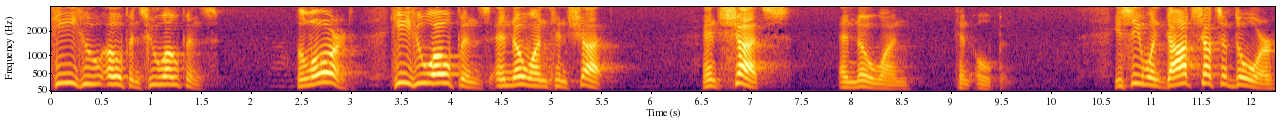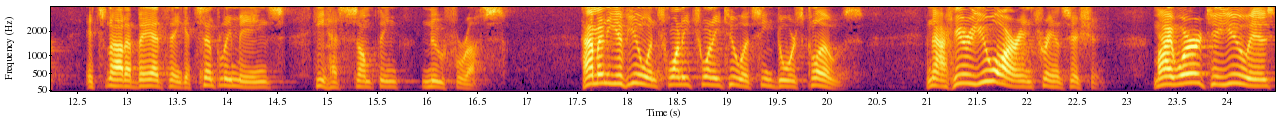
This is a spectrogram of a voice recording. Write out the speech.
he who opens. Who opens? The Lord. He who opens and no one can shut, and shuts and no one can open. You see, when God shuts a door, it's not a bad thing. It simply means He has something new for us. How many of you in 2022 have seen doors close? Now, here you are in transition. My word to you is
